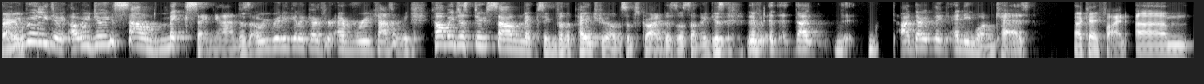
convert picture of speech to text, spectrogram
Are we really doing? Are we doing sound mixing, Anders? Are we really going to go through every category? Can't we just do sound mixing for the Patreon subscribers or something? Because like, I don't think anyone cares. okay, fine. Um,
